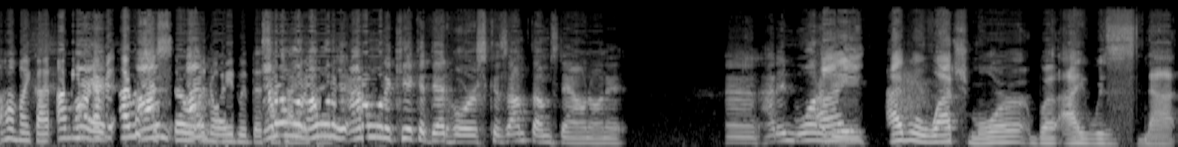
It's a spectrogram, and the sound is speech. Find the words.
Oh my God. I mean, All right, every, I was I'm- so I'm- annoyed with this. I don't want. I want to. I don't want to kick a dead horse because I'm thumbs down on it, and I didn't want to I be. I will watch more, but I was not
